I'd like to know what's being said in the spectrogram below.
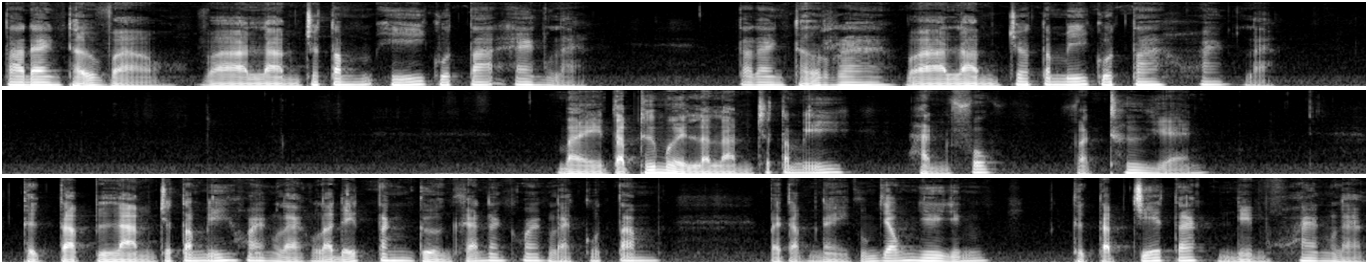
Ta đang thở vào và làm cho tâm ý của ta an lạc. Ta đang thở ra và làm cho tâm ý của ta hoang lạc. Bài tập thứ 10 là làm cho tâm ý hạnh phúc và thư giãn. Thực tập làm cho tâm ý hoang lạc là để tăng cường khả năng hoang lạc của tâm. Bài tập này cũng giống như những thực tập chế tác niềm hoang lạc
